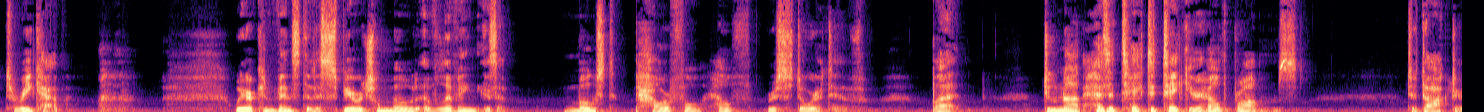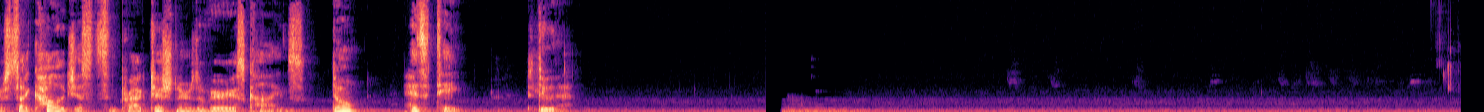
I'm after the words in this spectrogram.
To recap, we are convinced that a spiritual mode of living is a most powerful health restorative. But do not hesitate to take your health problems to doctors, psychologists, and practitioners of various kinds. Don't hesitate to do that.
